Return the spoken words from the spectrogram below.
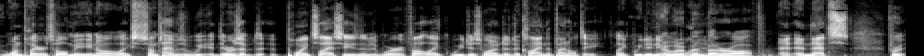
one player told me, you know, like sometimes we there was a points last season where it felt like we just wanted to decline the penalty. Like we didn't. even It would have been it. better off. And, and that's for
